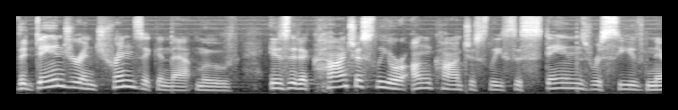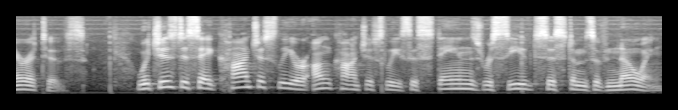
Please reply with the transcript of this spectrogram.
The danger intrinsic in that move is that it consciously or unconsciously sustains received narratives, which is to say, consciously or unconsciously sustains received systems of knowing.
